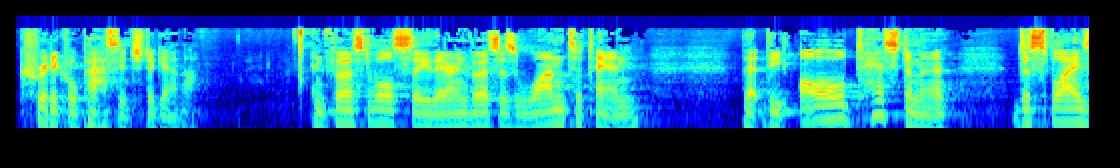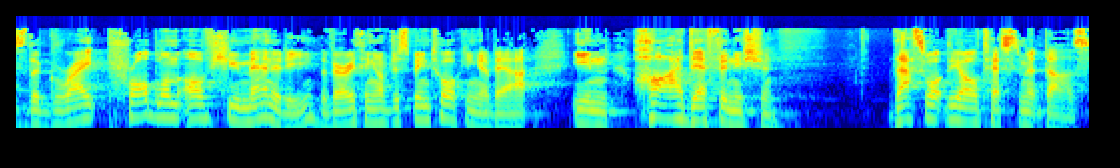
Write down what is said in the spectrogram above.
critical passage together. And first of all, see there in verses 1 to 10 that the Old Testament displays the great problem of humanity, the very thing I've just been talking about, in high definition. That's what the Old Testament does.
